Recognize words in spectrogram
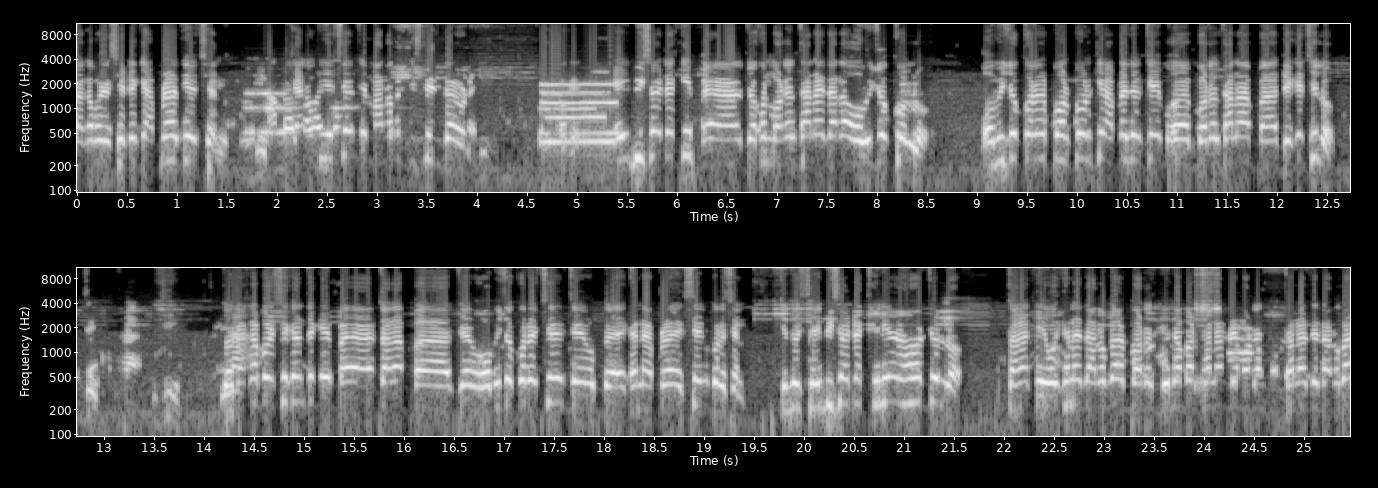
টাকা পয়সা সেটা কি আপনারা দিয়েছেন? আমরা কেন দিয়েছেন? যে মানবিক দৃষ্টির কারণে। এই বিষয়টা কি যখন মডেল থানায় তারা অভিযোগ করল? অভিযোগ করার পর পর কি আপনাদেরকে মডেল থানা ডেকেছিল? জি। তো দেখার পরে সেখান থেকে তারা যে অভিযোগ করেছে যে এখানে আপনারা এক্সচেঞ্জ করেছেন। কিন্তু সেই বিষয়টা ক্লিয়ার হওয়ার জন্য তারা কি ওইখানে দারোগা বড় দুই নম্বর থানার যে মডেল থানার যে দারোগা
